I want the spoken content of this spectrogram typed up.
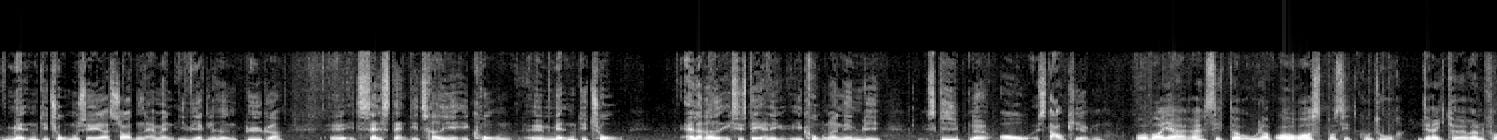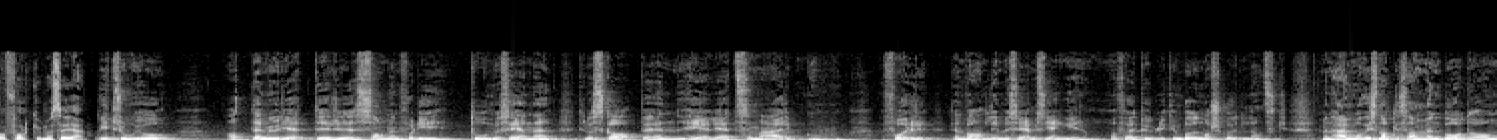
mellom de to museer, sånn at man i virkeligheten bygger et selvstendig tredje ikon mellem mellom de to allerede eksisterende ikoner, nemlig skibene og stavkirken. Over gjerdet sitter Olav Årås på sitt kontor, direktøren for Folkemuseet. Vi tror jo at det er muligheter sammen for de to museene til å skape en helhet som er god for den vanlige museumsgjenger og for et publikum, både norsk og utenlandsk. Men her må vi snakke sammen både om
